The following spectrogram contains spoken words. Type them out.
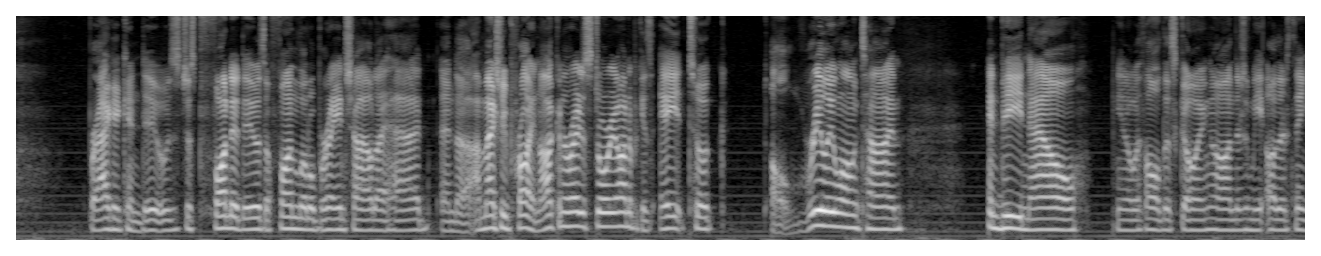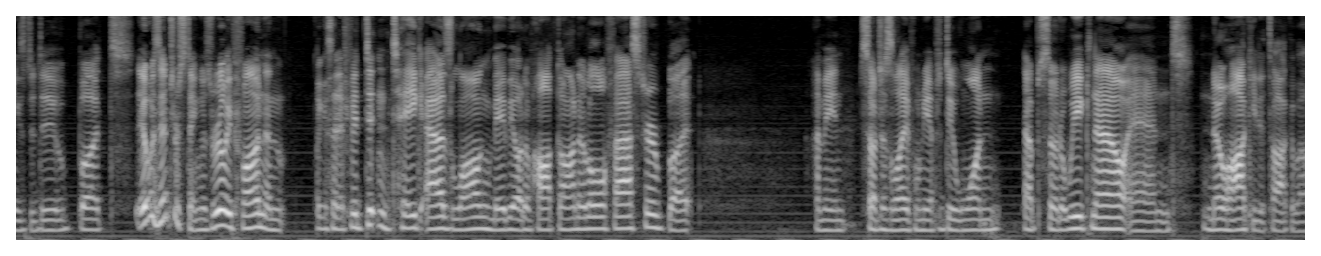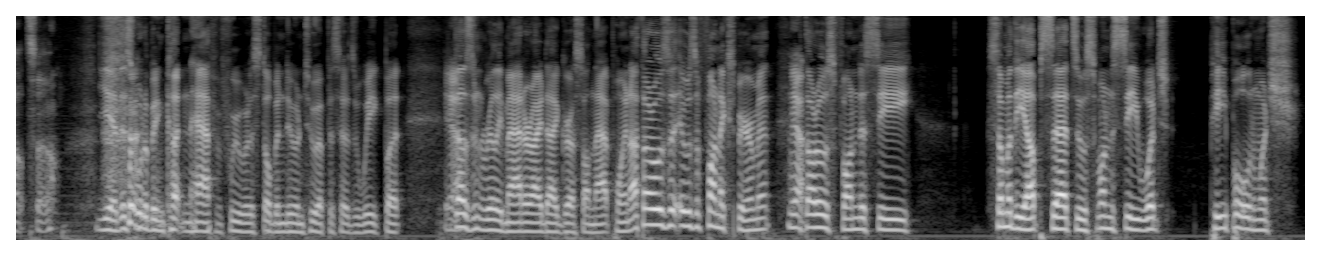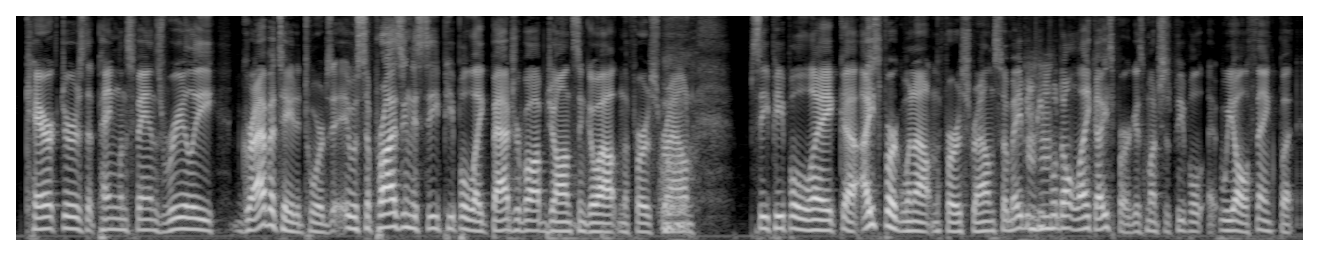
bracket can do? It was just fun to do. It was a fun little brainchild I had, and uh, I'm actually probably not going to write a story on it because a it took a really long time, and b now you know with all this going on, there's gonna be other things to do. But it was interesting. It was really fun, and like I said, if it didn't take as long, maybe I would have hopped on it a little faster. But I mean, such is life when you have to do one episode a week now and no hockey to talk about. So Yeah, this would have been cut in half if we would have still been doing two episodes a week, but yeah, it doesn't really matter. I digress on that point. I thought it was a, it was a fun experiment. Yeah. I thought it was fun to see some of the upsets. It was fun to see which people and which characters that Penguins fans really gravitated towards. It was surprising to see people like Badger Bob Johnson go out in the first round. see people like uh, Iceberg went out in the first round, so maybe Mhm. people don't like Iceberg as much as people we all think, but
